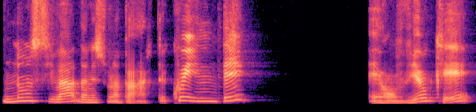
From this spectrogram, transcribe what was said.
non si va da nessuna parte. Quindi è ovvio che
